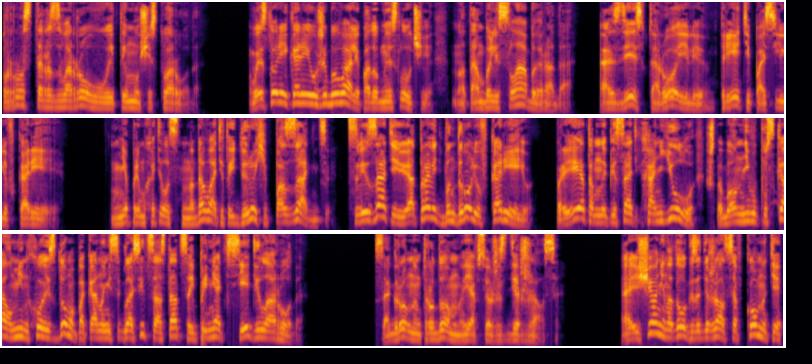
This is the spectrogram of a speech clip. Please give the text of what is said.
просто разворовывает имущество рода. В истории Кореи уже бывали подобные случаи, но там были слабые рода, а здесь второй или третий по силе в Корее. Мне прям хотелось надавать этой дурехе по заднице, связать ее и отправить бандеролью в Корею. При этом написать Ханьюлу, чтобы он не выпускал Минхо из дома, пока она не согласится остаться и принять все дела рода. С огромным трудом, но я все же сдержался. А еще ненадолго задержался в комнате,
